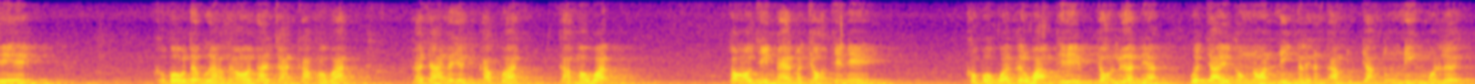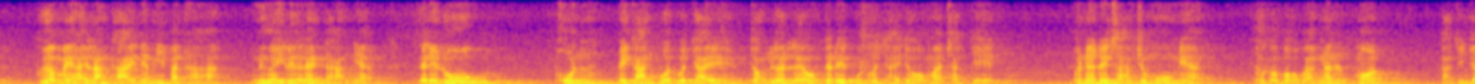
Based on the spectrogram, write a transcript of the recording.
นี่เขาบอกถ้าเผื่อถ้าเอาท่านอาจารย์กลับมาวัด อาจารย์ก็อยากจะกลับวัด กลับมาวัด ต้องเอาทีมแพทย์มาเจาะที่นี่เขาบอกว่าระหว่างที่เจาะเลือดเนี่ย หัวใจต้องนอนนิ่งอะไรต่างๆ ทุกอย่างต้องนิ่งหมดเลย เพื่อไม่ให้ร่างกายเนี่ยมีปัญหาเหนื่อยหรืออะไรต่างเนี่ยจะได้รู้ ผลในการปวดหัวใจเจาะเลือดแล้วจะได้ผลหัวใจจะออกมาชัดเจน เพราะฉะนั้นในสามชั่วโมงเนี่ยเราก็บอกว่างั้นหมอตัดสินใจ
